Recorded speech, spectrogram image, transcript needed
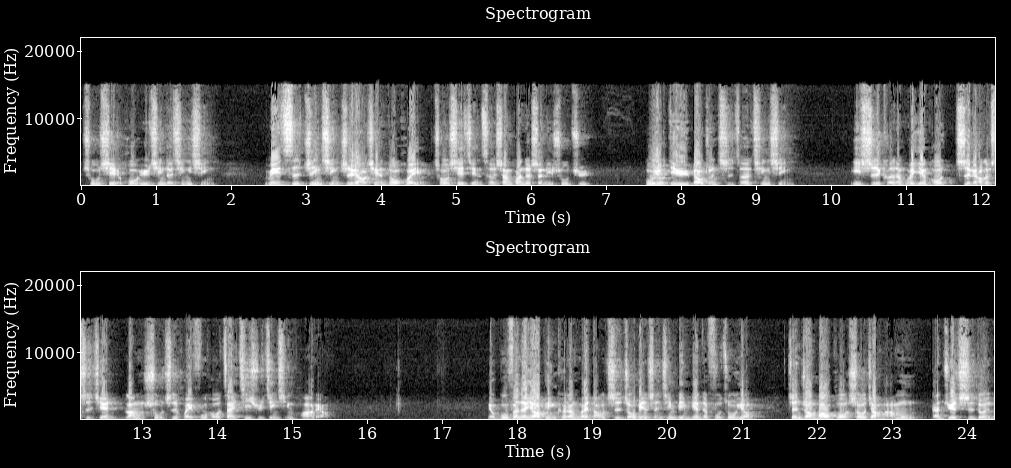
出血或淤青的情形。每次进行治疗前都会抽血检测相关的生理数据，若有低于标准值的情形，医师可能会延后治疗的时间，让数值恢复后再继续进行化疗。有部分的药品可能会导致周边神经病变的副作用。症状包括手脚麻木、感觉迟钝、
